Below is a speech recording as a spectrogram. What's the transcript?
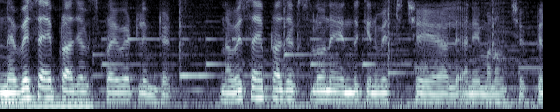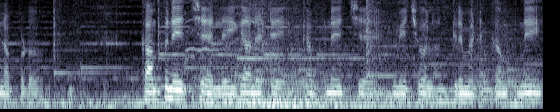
Navyasai projects private limited. Navyasai ప్రాజెక్ట్స్లోనే ఎందుకు ఇన్వెస్ట్ చేయాలి అని మనం చెప్పినప్పుడు కంపెనీ ఇచ్చే లీగాలిటీ కంపెనీ ఇచ్చే మ్యూచువల్ అగ్రిమెంట్ కంపెనీ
